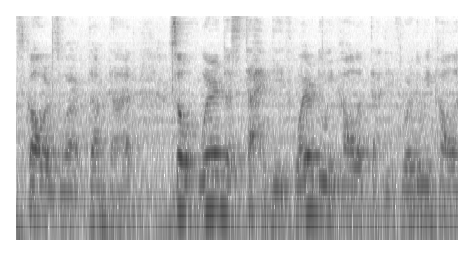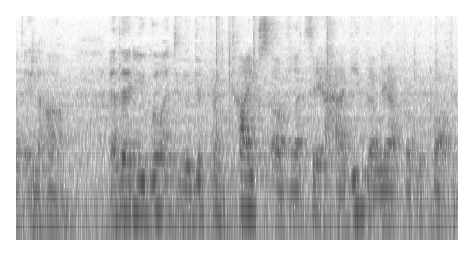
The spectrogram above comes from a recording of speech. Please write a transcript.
scholars who have done that. So where does tahdith? Where do we call it tahdith? Where do we call it ilham? and then you go into the different types of, let's say, hadith that we have from the Prophet.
